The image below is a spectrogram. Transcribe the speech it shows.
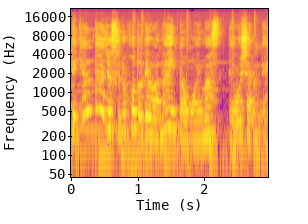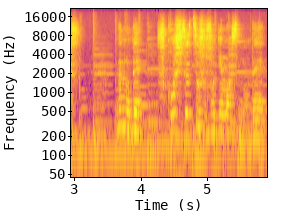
デキャンタージュするほどではないと思いますっておっしゃるんです。なので少しずつ注ぎますので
